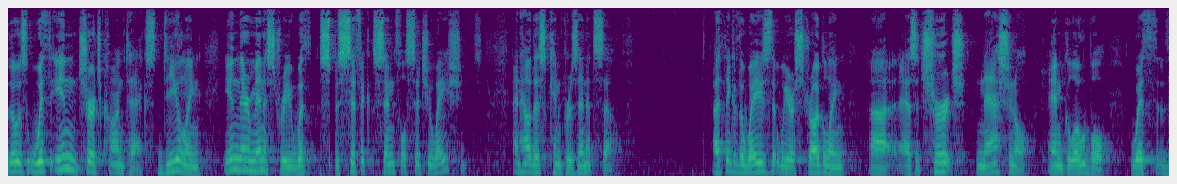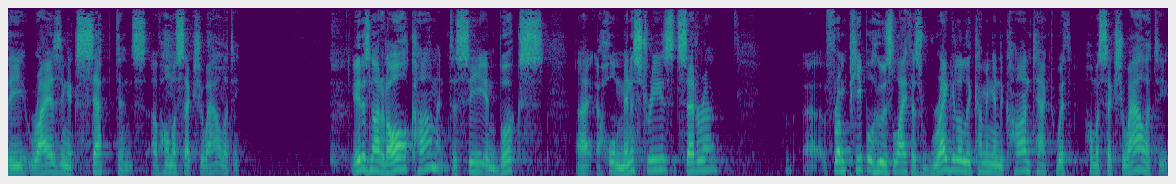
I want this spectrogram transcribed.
those within church context dealing in their ministry with specific sinful situations and how this can present itself. I think of the ways that we are struggling uh, as a church, national and global, with the rising acceptance of homosexuality. It is not at all common to see in books, uh, whole ministries, etc., uh, from people whose life is regularly coming into contact with homosexuality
